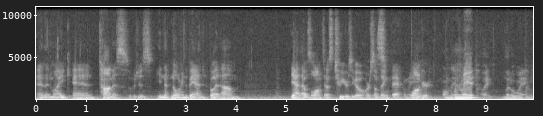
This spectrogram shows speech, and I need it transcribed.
and then Mike and Thomas, which is he no longer in the band. But um, yeah, that was a long. That was two years ago or something. Back when we longer. only Oh, played man. like Little Wing,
